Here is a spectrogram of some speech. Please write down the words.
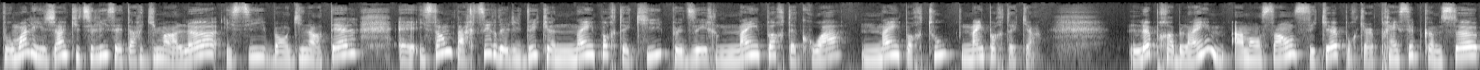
pour moi, les gens qui utilisent cet argument-là, ici, bon, Guy Nantel, euh, ils semblent partir de l'idée que n'importe qui peut dire n'importe quoi, n'importe où, n'importe quand. Le problème, à mon sens, c'est que pour qu'un principe comme ça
